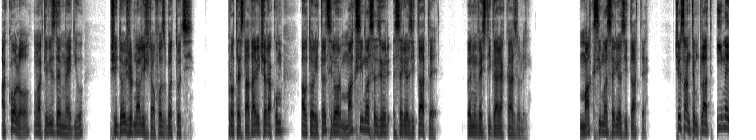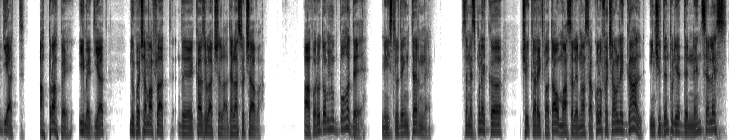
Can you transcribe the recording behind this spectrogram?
Acolo, un activist de mediu și doi jurnaliști au fost bătuți. Protestatarii cer acum autorităților maximă seriozitate în investigarea cazului. Maximă seriozitate. Ce s-a întâmplat imediat, aproape imediat, după ce am aflat de cazul acela de la Suceava? A apărut domnul Bode, ministru de interne, să ne spune că cei care exploatau masele noastre acolo făceau legal. Incidentul e de neînțeles.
